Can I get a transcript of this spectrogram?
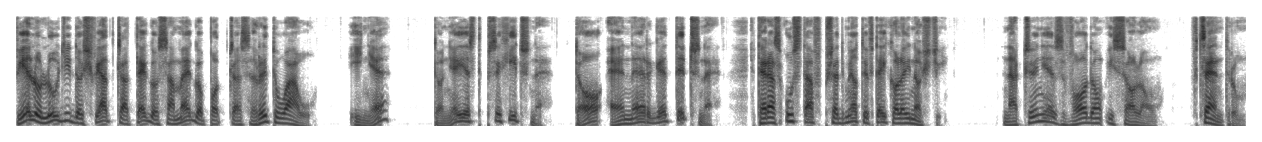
Wielu ludzi doświadcza tego samego podczas rytuału. I nie, to nie jest psychiczne, to energetyczne. Teraz ustaw przedmioty w tej kolejności. Naczynie z wodą i solą. W centrum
